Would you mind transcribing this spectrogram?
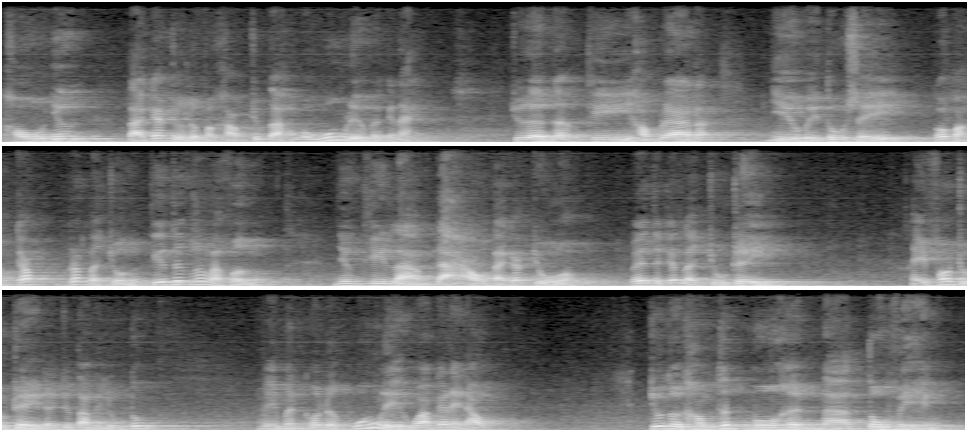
hầu như tại các trường lớp Phật học chúng ta không có huấn luyện về cái này. Cho nên đó, khi học ra đó nhiều vị tu sĩ có bằng cấp rất là chuẩn kiến thức rất là vững. Nhưng khi làm đạo tại các chùa với tư cách là chủ trì hay phó trụ trì đó chúng ta bị lúng túng vì mình có được huấn luyện qua cái này đâu. Chúng tôi không thích mô hình là tu viện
